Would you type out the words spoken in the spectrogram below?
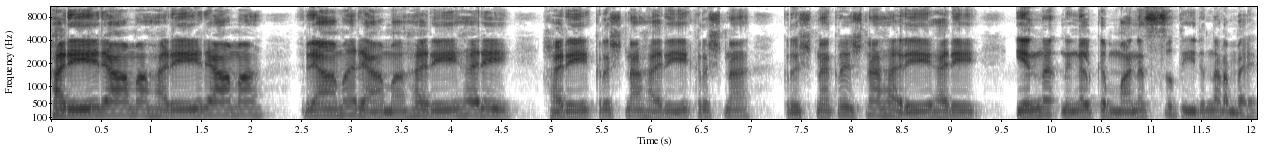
ഹരേ രാമ ഹരേ രാമ. രാമ രാമ ഹരേ ഹരേ. ഹരേ കൃഷ്ണ ഹരേ കൃഷ്ണ. കൃഷ്ണ കൃഷ്ണ ഹരേ ഹരേ എന്ന് നിങ്ങൾക്ക് മനസ്സ് തീരുന്നിടം വരെ.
